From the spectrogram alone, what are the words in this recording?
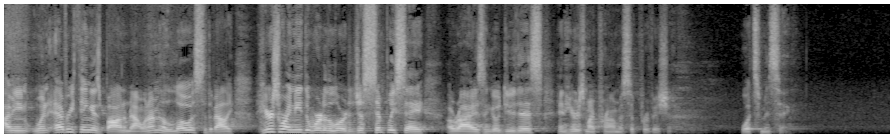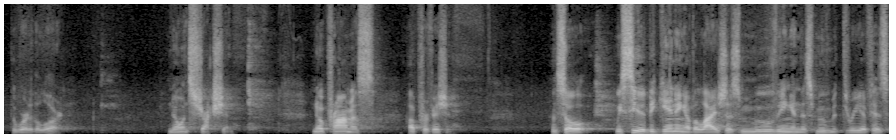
I mean, when everything is bottomed out, when I'm in the lowest of the valley, here's where I need the word of the Lord to just simply say, Arise and go do this, and here's my promise of provision. What's missing? The word of the Lord. No instruction, no promise of provision. And so we see the beginning of Elijah's moving in this movement three of his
